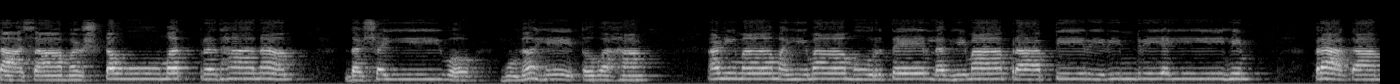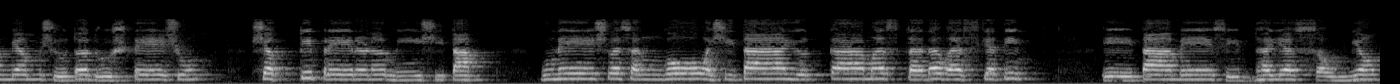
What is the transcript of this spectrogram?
तासामष्टौ मत्प्रधानाम् दशैव गुणहेतवः। अणिमा महिमा मूर्तेर्लघिमा प्राप्तिरिरिन्द्रियैः। प्राकाम्यम् श्रुतदृष्टेषु शक्तिप्रेरणमीशिताम् गुणेष्वसङ्गो वशितायुत्कामस्तदवस्यति एता मे सिद्धयः सौम्य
